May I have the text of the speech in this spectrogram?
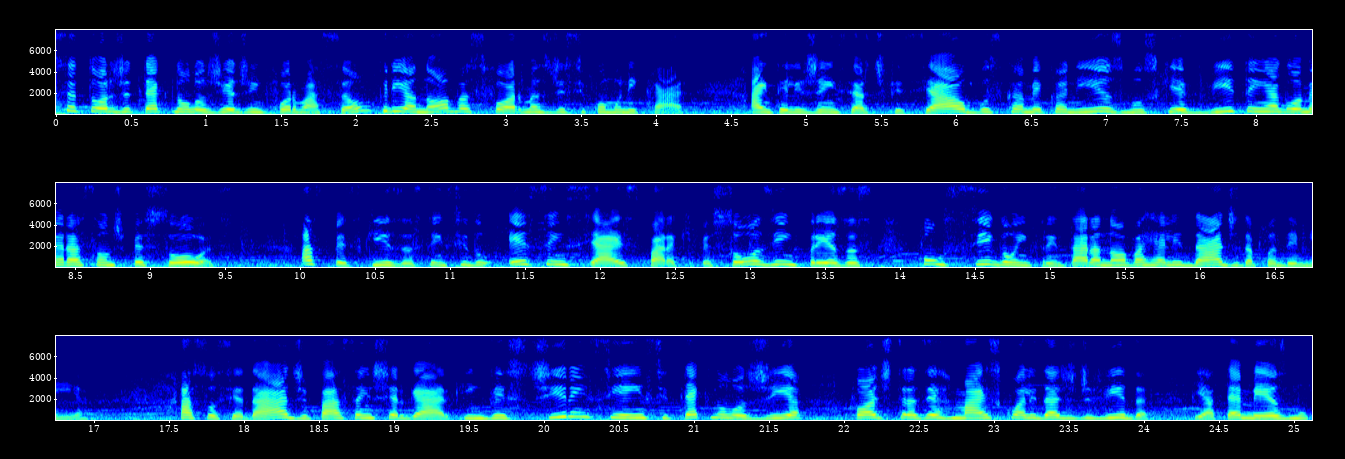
O setor de tecnologia de informação cria novas formas de se comunicar. A inteligência artificial busca mecanismos que evitem a aglomeração de pessoas. As pesquisas têm sido essenciais para que pessoas e empresas consigam enfrentar a nova realidade da pandemia. A sociedade passa a enxergar que investir em ciência e tecnologia pode trazer mais qualidade de vida e até mesmo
